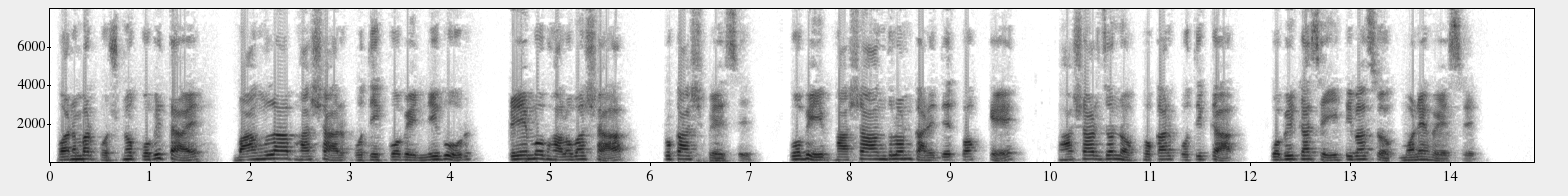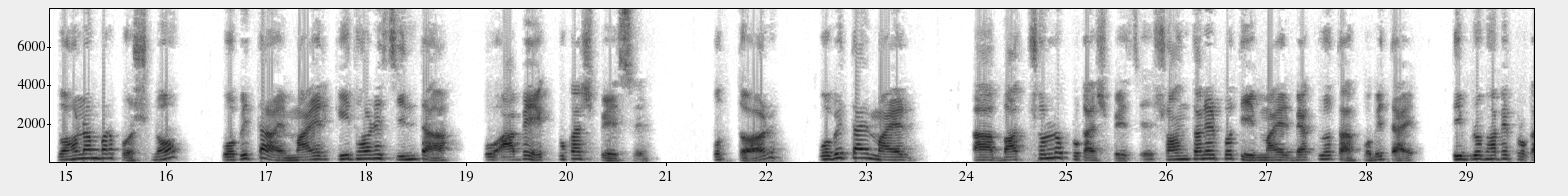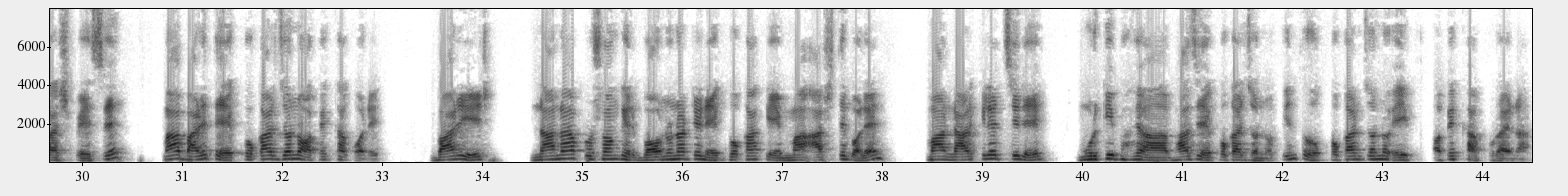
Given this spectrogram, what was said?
ক নম্বর প্রশ্ন, কবিতায় বাংলা ভাষার প্রতি কবির নিগুড় প্রেম ও ভালোবাসা প্রকাশ পেয়েছে। কবি ভাষা আন্দোলনকারীদের পক্ষে ভাষার জন্য খোকার প্রতিজ্ঞা কবির কাছে ইতিবাচক মনে হয়েছে। দশ নম্বর প্রশ্ন, কবিতায় মায়ের কি ধরনের চিন্তা ও আবেগ প্রকাশ পেয়েছে? উত্তর, কবিতায় মায়ের বাৎসল্য প্রকাশ পেয়েছে। সন্তানের প্রতি মায়ের ব্যাকুলতা কবিতায় তীব্রভাবে প্রকাশ পেয়েছে। মা বাড়িতে খোকার জন্য অপেক্ষা করে। বাড়ির নানা প্রসঙ্গের বর্ণনা টেনে খোকাকে মা আসতে বলেন, মা, নারকেলের চিড়ে মুরগি ভাজে খোকার জন্য। কিন্তু খোকার জন্য এই অপেক্ষা ফুরায় না।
